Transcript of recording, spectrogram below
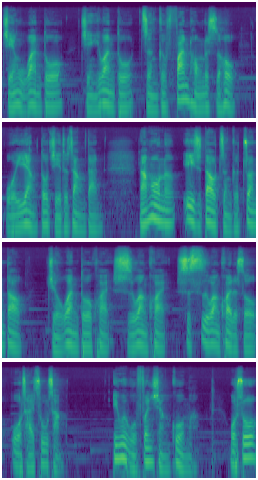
减五万多，减一万多，整个翻红的时候，我一样都结着账单，然后呢，一直到整个赚到九万多块、十万块、十四万块的时候，我才出场，因为我分享过嘛，我说。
